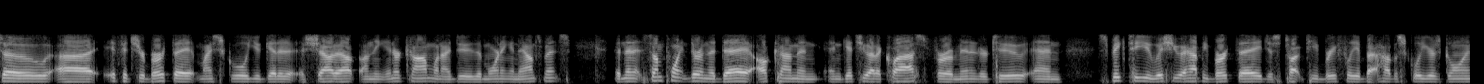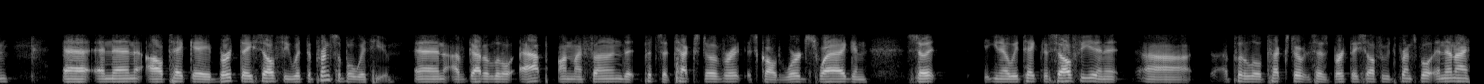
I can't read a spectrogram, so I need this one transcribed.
So uh, if it's your birthday at my school, you get a, a shout out on the intercom when I do the morning announcements. And then at some point during the day, I'll come and, and get you out of class for a minute or two and speak to you, wish you a happy birthday, just talk to you briefly about how the school year is going. Uh, and then I'll take a birthday selfie with the principal with you. And I've got a little app on my phone that puts a text over it. It's called Word Swag, and so it you know, we take the selfie and it uh I put a little text over it that says birthday selfie with the principal and then I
